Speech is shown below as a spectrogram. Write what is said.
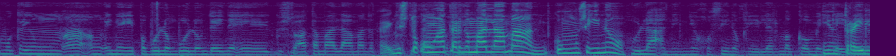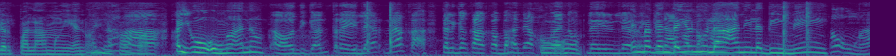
huwag kayong ah, ang inaipabulong-bulong din na eh, gusto ata malaman. At Ay, gusto ko nga talaga malaman kung sino. Hulaan ninyo kung sino killer. Mag-comment Yung kayo. trailer pa lamang i- ano, ay Kaya nakaka... nga. Ay, oo nga, ano. eh. Oo, di ka, trailer. Naka, talagang kakabahan eh. Ako nga Oo. nung trailer. Ay, eh, maganda yun, hulaan nila din eh. Oo nga.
